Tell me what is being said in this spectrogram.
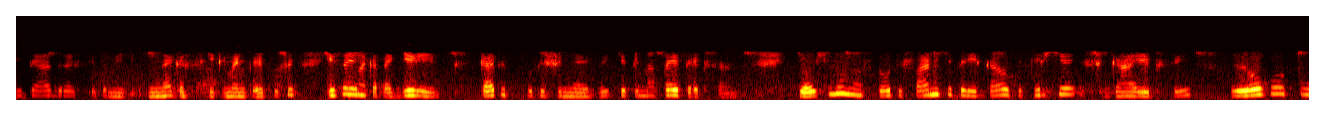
είτε άντρας είτε γυναίκα στη συγκεκριμένη περίπτωση, ήθελε να καταγγείλει κάτι που τη συνέβη και την απέτρεψαν. Και όχι μόνο αυτό, ότι φάνηκε τελικά ότι υπήρχε συγκάλυψη λόγω του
